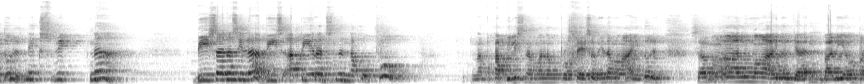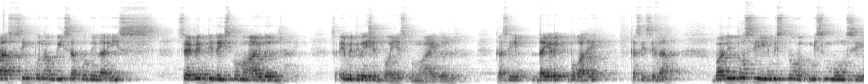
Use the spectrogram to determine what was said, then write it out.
idol, next week na. Visa na sila, visa appearance na naku po. Napakabilis naman ng proseso nila mga idol. Sa mga ano mga idol diyan, bali ang processing po ng visa po nila is 70 days po mga idol. Sa immigration po, yes po mga idol. Kasi direct po kasi, kasi sila. Bali po si mismo, mismong si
